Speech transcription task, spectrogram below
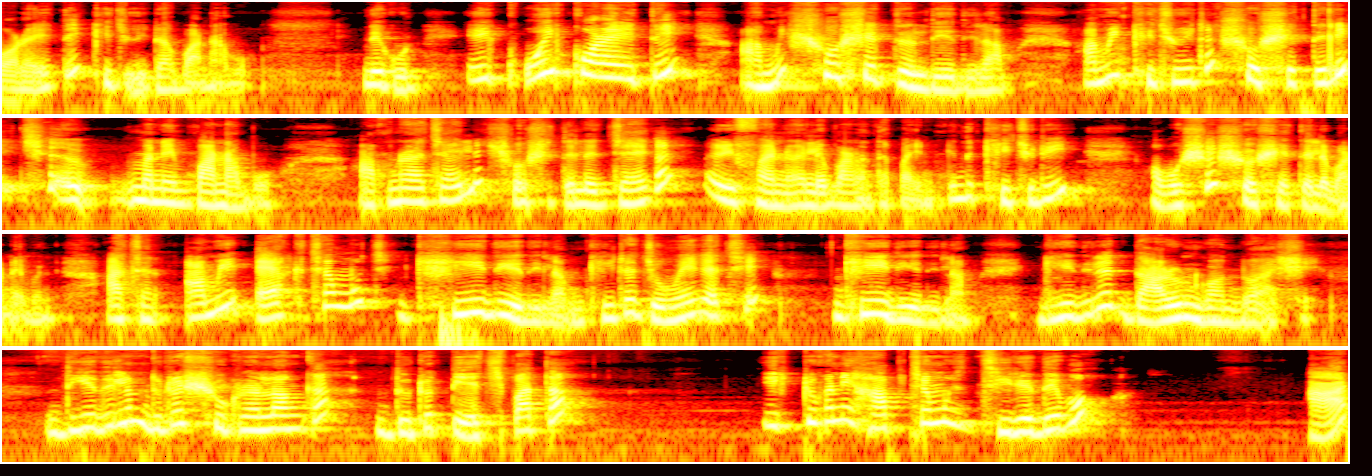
কড়াইতে খিচুড়িটা বানাবো। দেখুন, এই ওই কড়াইতেই আমি সর্ষের তেল দিয়ে দিলাম। আমি খিচুড়িটা সর্ষের তেলেই মানে বানাবো। আপনারা চাইলে সর্ষে তেলের জায়গায় রিফাইন অয়েলে বানাতে পারেন। কিন্তু খিচুড়ি অবশ্যই সর্ষে তেলে বানাবেন। আচ্ছা আমি এক চামচ ঘি দিয়ে দিলাম। ঘিটা জমে গেছে, ঘি দিয়ে দিলাম। ঘি দিলে দারুণ গন্ধ আসে। দিয়ে দিলাম দুটো শুকনো লঙ্কা, দুটো তেজপাতা, একটুখানি হাফ চামচ জিরে দেব আর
